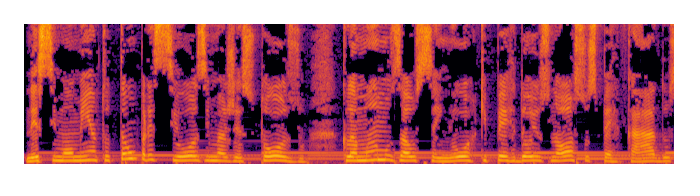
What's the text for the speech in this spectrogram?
nesse momento tão precioso e majestoso, clamamos ao Senhor que perdoe os nossos pecados,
